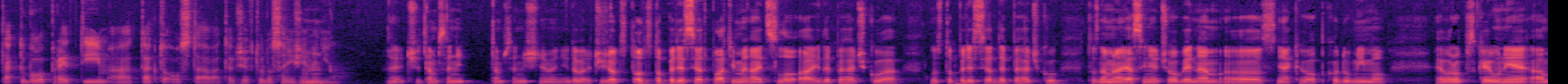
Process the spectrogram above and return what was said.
Tak to bolo predtým a tak to ostáva, takže v tomto sa nič mm-hmm. nemenilo. Hej, čiže tam sa, ni- tam sa nič nemení. Dobre, čiže od, od 150 platíme aj clo, aj DPH a do 150 DPH. To znamená, ja si niečo objednám e, z nejakého obchodu mimo Európskej únie a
